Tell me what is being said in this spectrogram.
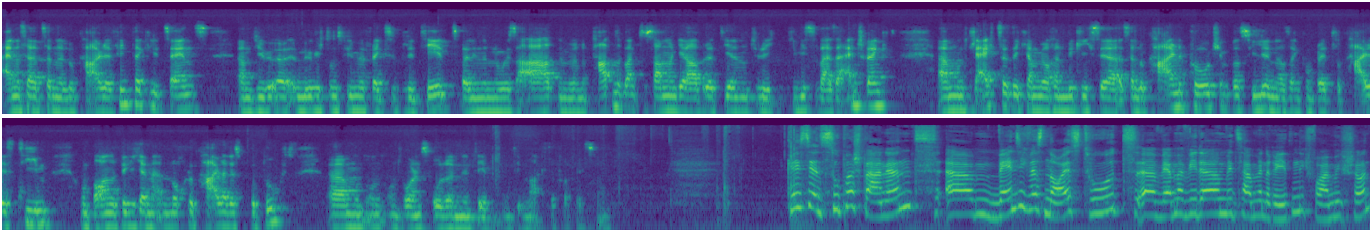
einerseits eine lokale Fintech-Lizenz, ähm, die ermöglicht uns viel mehr Flexibilität, weil in den USA hatten wir mit einer Partnerbank zusammengearbeitet, die natürlich gewisserweise einschränkt. Ähm, und gleichzeitig haben wir auch einen wirklich sehr, sehr lokalen Approach in Brasilien, also ein komplett lokales Team und bauen wirklich ein, ein noch lokaleres Produkt ähm, und, und, wollen so dann in dem, in dem Markt erfolgreich sein. Christian, super spannend. Ähm, wenn sich was Neues tut, äh, werden wir wieder mitsammen reden. Ich freue mich schon.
